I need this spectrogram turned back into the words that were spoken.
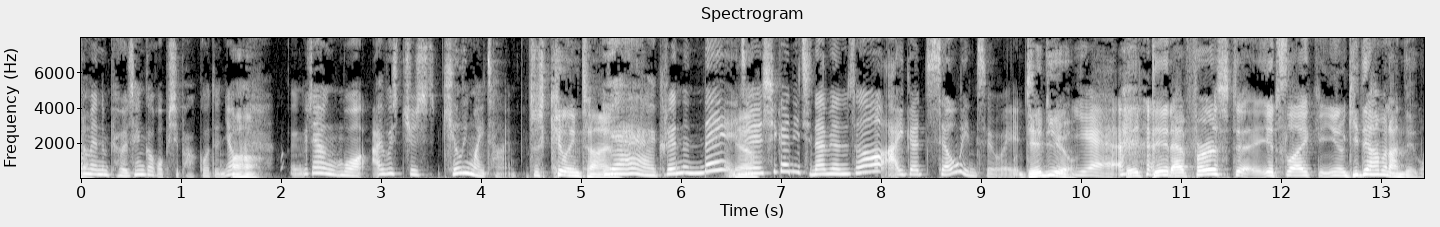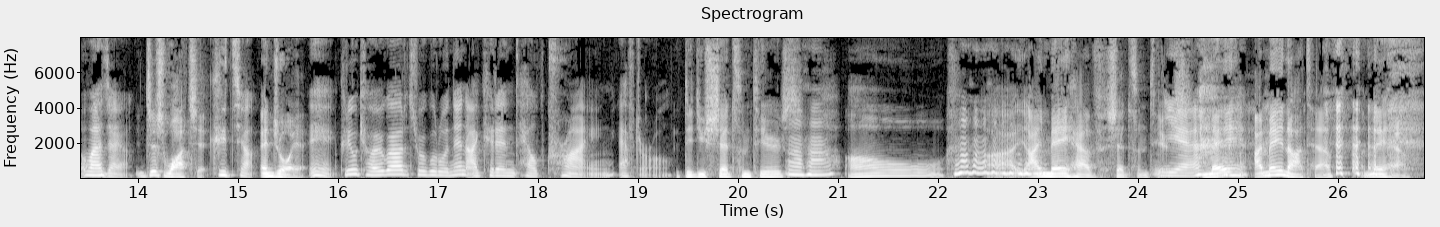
처음에는 별 생각 없이 봤거든요. Uh-huh. 그냥 뭐 I was just killing my time. Just killing time. 예, 그랬는데 이제 Yeah. 시간이 지나면서 I got so into it. Did you? Yeah. It did. At first, it's like, you know, 기대하면 안 되고. 맞아요. Just watch it. 그쵸. Enjoy it. 예, 그리고 결과적으로는 I couldn't help crying after all. Did you shed some tears? Mm-hmm. Oh, I, I may have shed some tears. Yeah. May I may not have. I may have.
